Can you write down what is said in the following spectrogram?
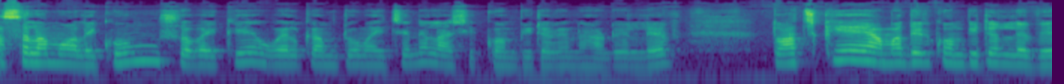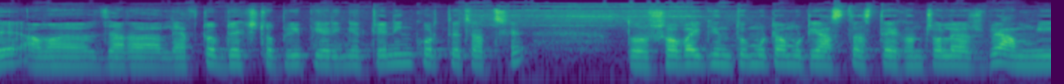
আসসালামু আলাইকুম সবাইকে। Welcome to my channel Ashiq computer and hardware lab তো আজকে আমাদের কম্পিউটার ল্যাবে আমার যারা ল্যাপটপ ডেস্কটপ রিপেয়ারিংয়ের ট্রেনিং করতে চাচ্ছে, তো সবাই কিন্তু মোটামুটি আস্তে আস্তে এখন চলে আসবে। আমি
